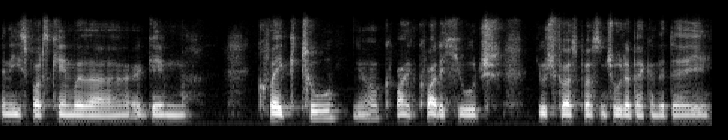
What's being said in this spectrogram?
in esports came with a, a game Quake 2, you know, quite quite a huge huge first person shooter back in the day,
